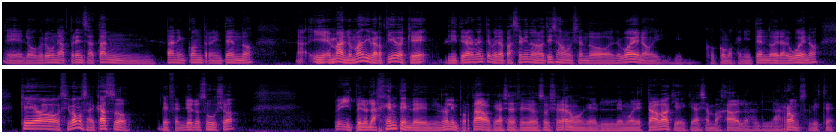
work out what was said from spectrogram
eh, logró una prensa tan, tan en contra de Nintendo. Ah, y es más, lo más divertido es que literalmente me la pasé viendo noticias como diciendo, bueno, y, y co- como que Nintendo era el bueno, que oh, si vamos al caso, defendió lo suyo. Y, pero la gente no le importaba que haya defendido lo suyo, era como que le molestaba que, que hayan bajado los- las ROMs, ¿viste?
